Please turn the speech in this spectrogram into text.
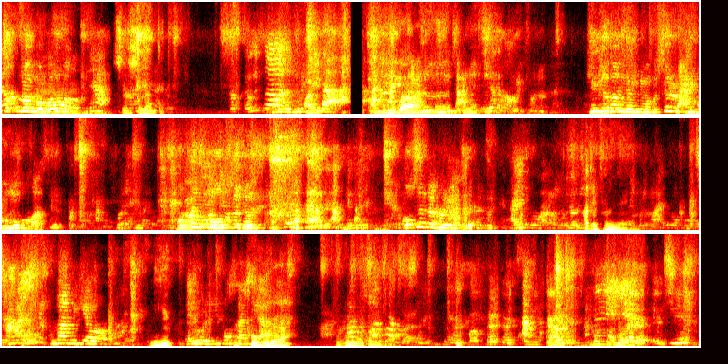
조금만 먹어. 실시간대 여기서 물시다. 누가? 나는 나는 진짜 모르겠어요. 김서당 형님하고 술을 많이 못 먹어봤어요. 먹방송 없어져. 없어져 버려. 없어져 버려. 아이고. 사진 좋네 장난이 그만 귀여워. 이게 구글이야. 구글로 된 거. 뭐 별거 있으니까 먹고 먹어야지.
